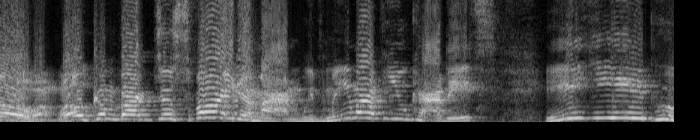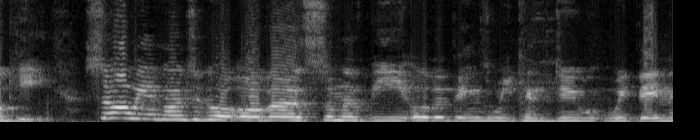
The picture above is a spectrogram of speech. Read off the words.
Hello and welcome back to Spider-Man with me, Matthew Caddis, aka Puggy. So we are going to go over some of the other things we can do within,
